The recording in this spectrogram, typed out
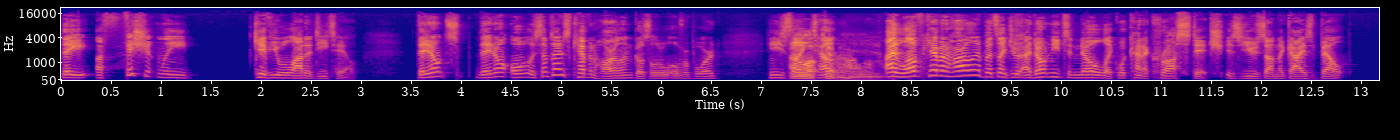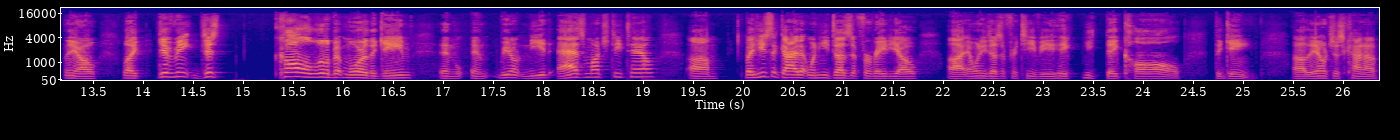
they efficiently give you a lot of detail they don't they don't over, sometimes kevin harlan goes a little overboard he's I like love tell- Kevin Harlan. i love kevin harlan but it's like dude i don't need to know like what kind of cross stitch is used on the guy's belt you know like give me just call a little bit more of the game and and we don't need as much detail um but he's the guy that when he does it for radio uh, and when he does it for tv he, he they call the game uh, they don't just kind of.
